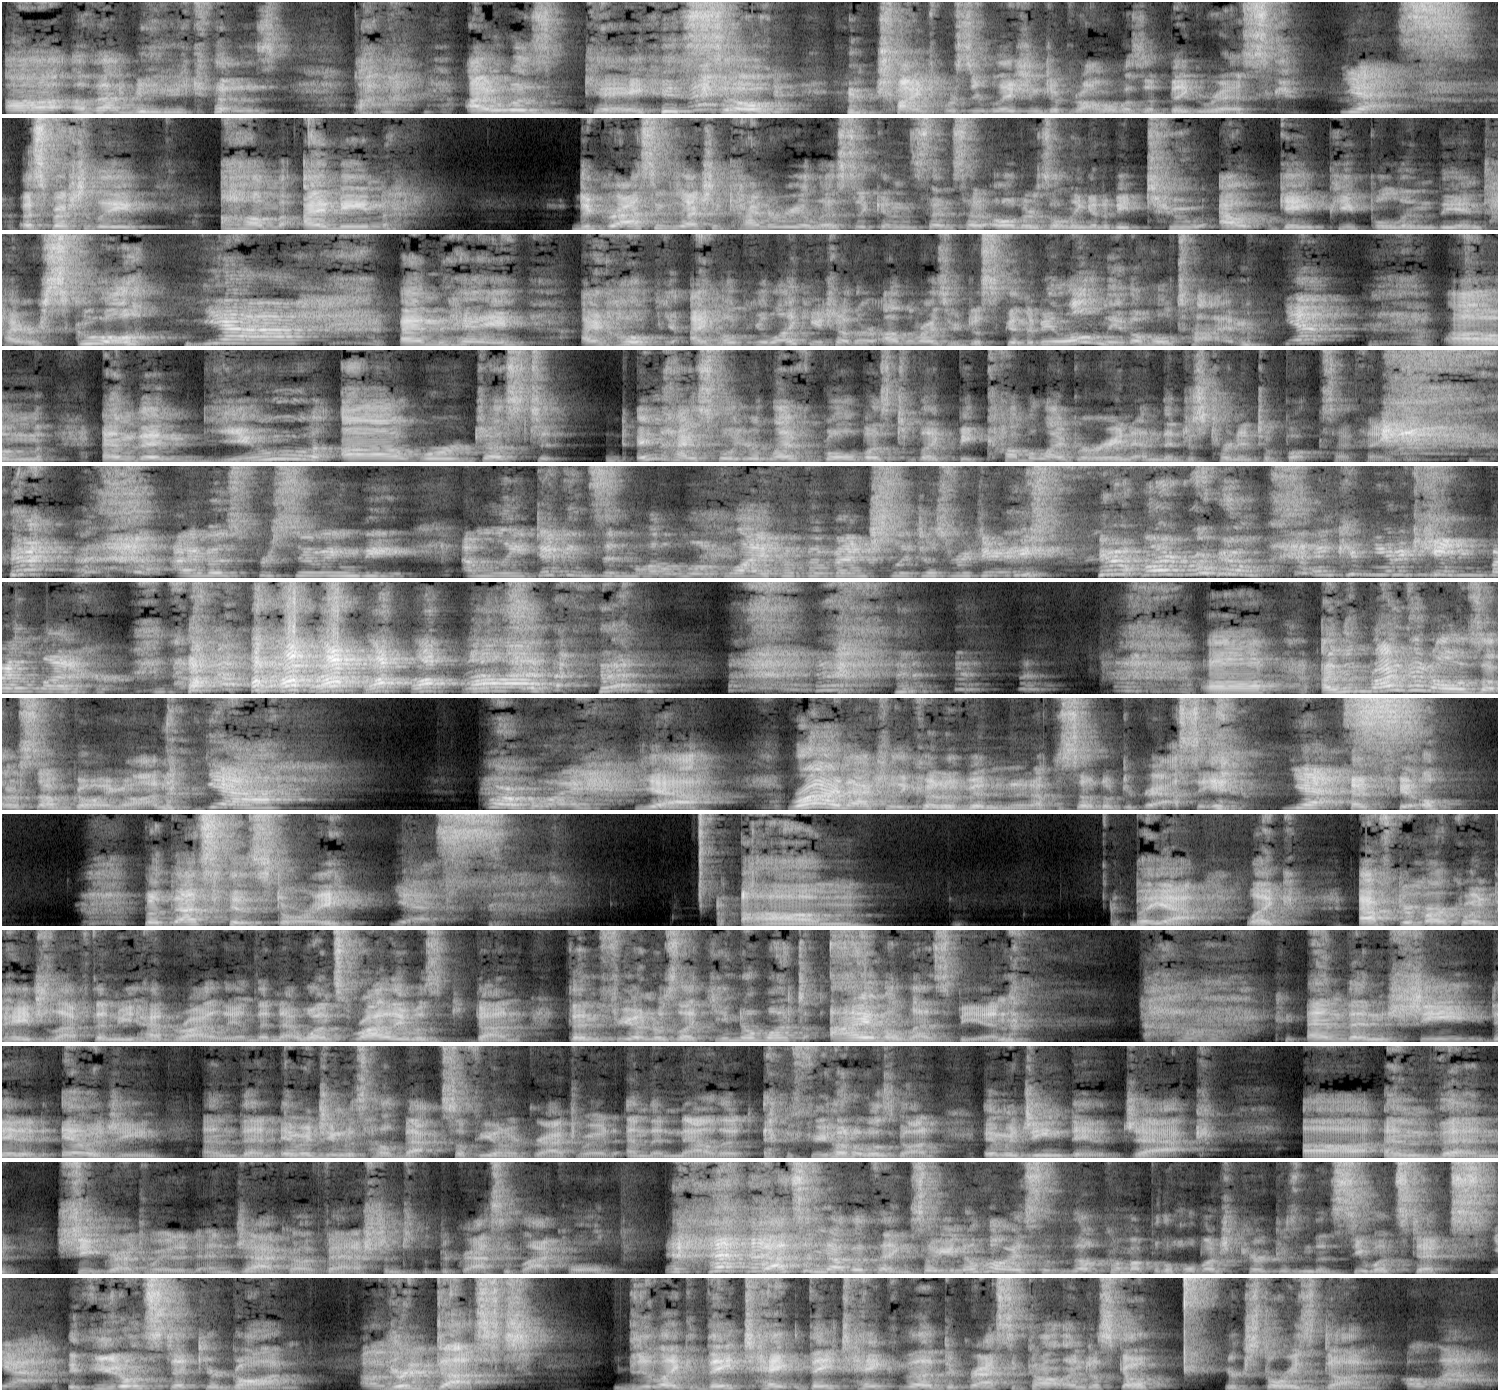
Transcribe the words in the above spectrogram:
uh, that'd be because uh, I was gay, so trying to pursue relationship drama was a big risk. Yes. Especially, um, I mean, Degrassi was actually kind of realistic in the sense that, oh, there's only going to be two out gay people in the entire school, Yeah. and hey, I hope I hope you like each other. Otherwise, you're just going to be lonely the whole time. Yep. Um, and then you uh, were just in high school. Your life goal was to like become a librarian and then just turn into books. I think. I was pursuing the Emily Dickinson model of life of eventually just returning to my room and communicating by letter. uh, and then Ryan had all this other stuff going on. yeah. Poor boy. yeah, Ryan actually could have been in an episode of Degrassi. Yes. I feel, but that's his story. Yes. Um, but yeah, like after Marco and Paige left, then we had Riley, and then once Riley was done, then Fiona was like, you know what? I am a lesbian. Oh. And then she dated Imogen, and then Imogen was held back, so Fiona graduated. And then now that Fiona was gone, Imogen dated Jack. Uh, and then she graduated, and Jack uh, vanished into the Degrassi black hole. That's another thing. So you know how I said they'll come up with a whole bunch of characters and then see what sticks? yeah. If you don't stick, you're gone. Okay. You're dust. You're like they take they take the Degrassi gauntlet and just go, your story's done. Oh wow.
